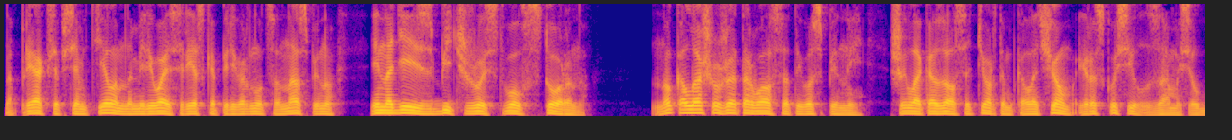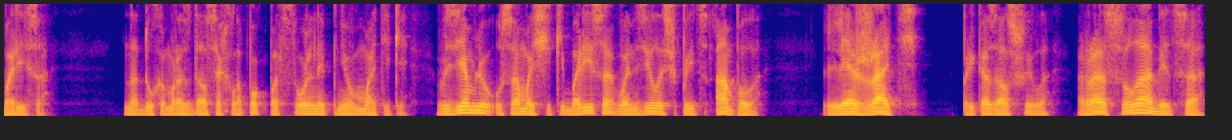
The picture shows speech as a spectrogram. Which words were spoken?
напрягся всем телом, намереваясь резко перевернуться на спину и надеясь сбить чужой ствол в сторону. Но калаш уже оторвался от его спины. Шило оказался тертым калачом и раскусил замысел Бориса. Над духом раздался хлопок подствольной пневматики. В землю у самой щеки Бориса вонзилась шприц-ампула. «Лежать!» — приказал Шило. «Расслабиться!»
